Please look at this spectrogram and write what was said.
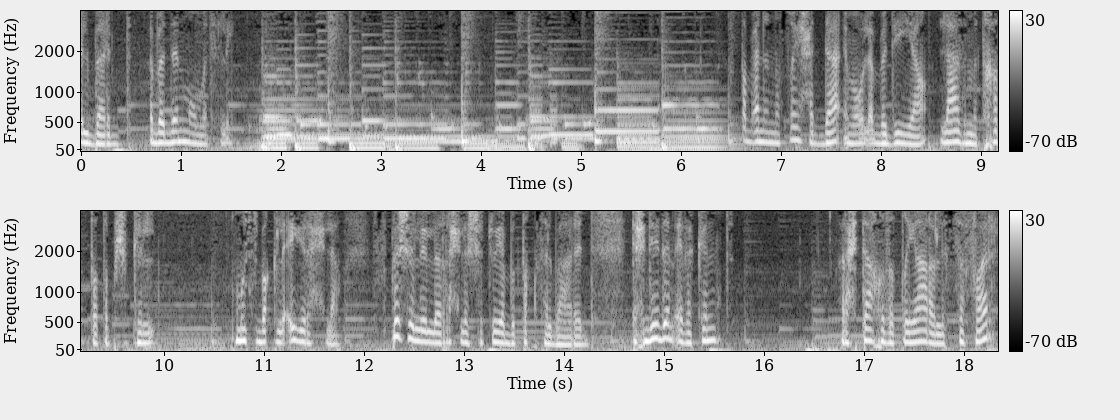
البرد. أبدا مو مثلي. طبعا النصيحة الدائمة والأبدية لازم تخطط بشكل مسبق لأي رحلة سبيشل للرحلة الشتوية بالطقس البارد. تحديدا إذا كنت راح تاخذ الطيارة للسفر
